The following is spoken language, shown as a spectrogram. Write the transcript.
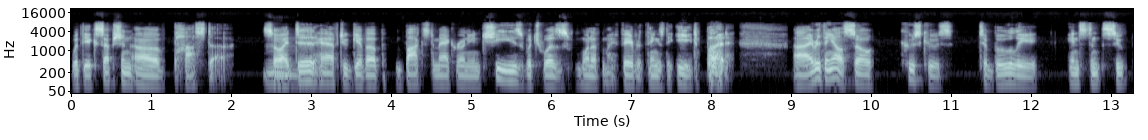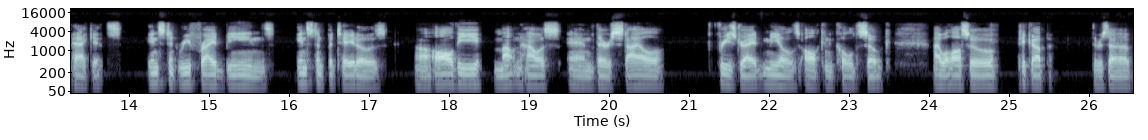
with the exception of pasta. So mm. I did have to give up boxed macaroni and cheese, which was one of my favorite things to eat. But uh, everything else, so couscous, tabbouleh, instant soup packets, instant refried beans, instant potatoes, uh, all the Mountain House and their style freeze dried meals all can cold soak. I will also pick up, there's a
